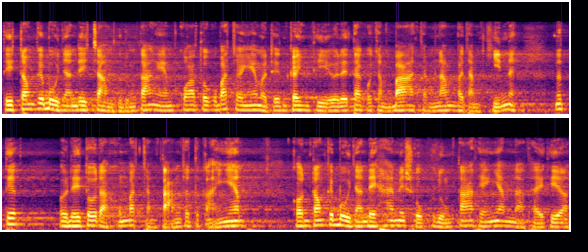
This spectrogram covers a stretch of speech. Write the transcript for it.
thì trong cái bộ dàn đề chạm của chúng ta ngày hôm qua, tôi có bắt cho anh em ở trên kênh thì ở đây ta có chạm 3 chạm 5 và chạm 9 này. Rất tiếc, ở đây tôi đã không bắt chạm 8 cho tất cả anh em. Còn trong cái bộ dàn đề 20 số của chúng ta thì anh em đã thấy thì ờ,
